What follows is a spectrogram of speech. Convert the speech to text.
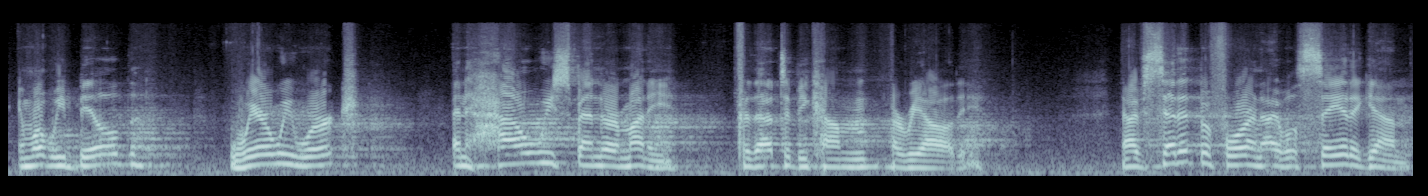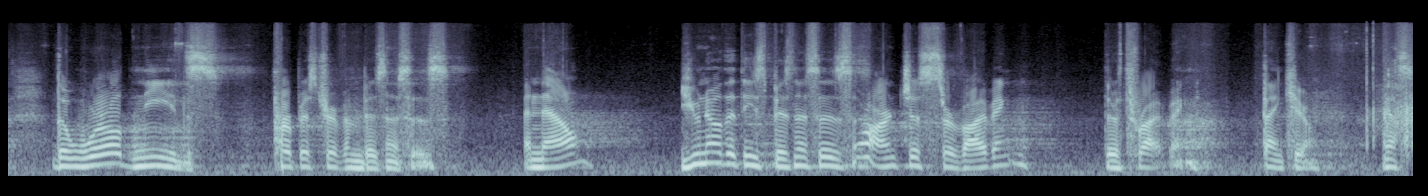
in what we build, where we work, and how we spend our money for that to become a reality. Now, I've said it before and I will say it again. The world needs purpose driven businesses. And now, you know that these businesses aren't just surviving, they're thriving. Thank you. Yes.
